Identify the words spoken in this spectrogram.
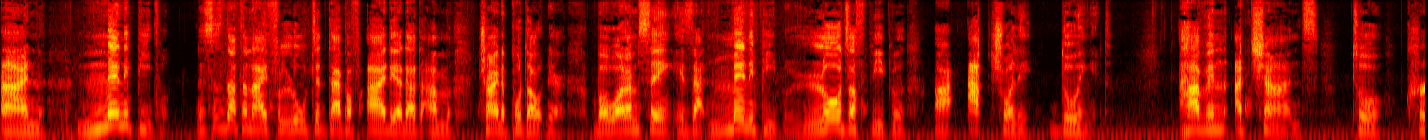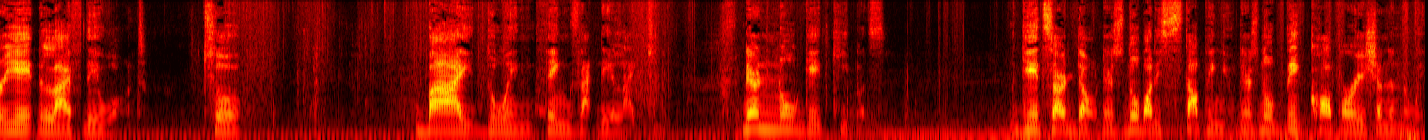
And many people this is not an highfalutin type of idea that I'm trying to put out there. But what I'm saying is that many people, loads of people, are actually doing it. Having a chance to create the life they want. To by doing things that they like to do. There are no gatekeepers. The gates are down. There's nobody stopping you. There's no big corporation in the way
